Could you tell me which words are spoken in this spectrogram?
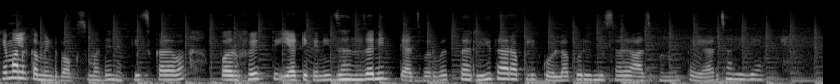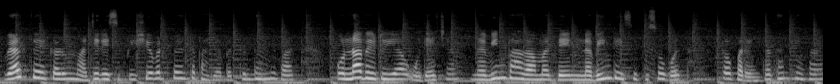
हे मला कमेंट बॉक्समध्ये नक्कीच कळवा. परफेक्ट या ठिकाणी झणझणीत त्याचबरोबर तर्रीदार आपली कोल्हापुरी मिसळ आज बनवून तयार झालेली आहे. वेळात वेळ काढून माझी रेसिपी शेवटपर्यंत पाहिल्याबद्दल धन्यवाद. पुन्हा भेटूया उद्याच्या नवीन भागामध्ये नवीन रेसिपीसोबत तोपर्यंत धन्यवाद.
